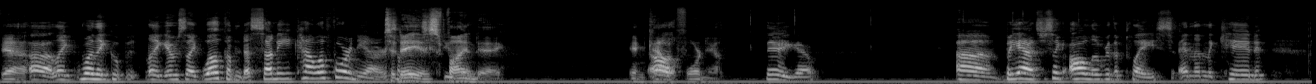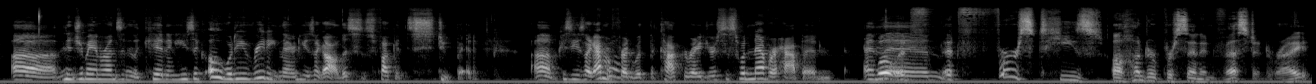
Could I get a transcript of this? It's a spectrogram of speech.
Yeah. Uh, like when they go like it was like "Welcome to sunny California." Or Today is stupid. fine day in Oh. California. There you go. Um, but yeah, it's just like all over the place, and then the kid. Uh, Ninja Man runs in the kid and he's like, "Oh, what are you reading there?" And he's like, "Oh, this is fucking stupid," because he's like, "I'm a friend with the Kakurangers. This would never happen." And well, then, at first he's hundred percent invested, right?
